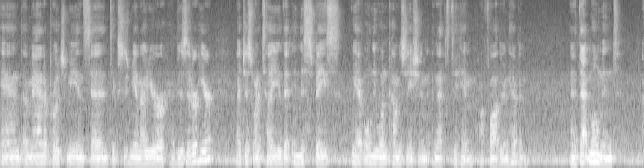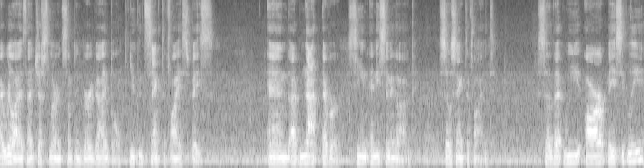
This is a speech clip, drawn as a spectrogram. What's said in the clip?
and a man approached me and said, "Excuse me, I know you're a visitor here. I just want to tell you that in this space we have only one conversation, and that's to Him, our Father in heaven." And at that moment, I realized I just learned something very valuable. You can sanctify a space. And I've not ever seen any synagogue so sanctified. So that we are basically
